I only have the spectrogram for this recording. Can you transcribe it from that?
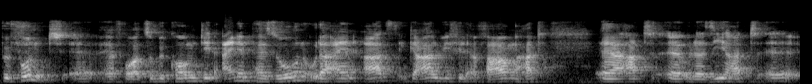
Befund äh, hervorzubekommen, den eine Person oder ein Arzt, egal wie viel Erfahrung hat, äh, hat äh, oder sie hat, äh,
